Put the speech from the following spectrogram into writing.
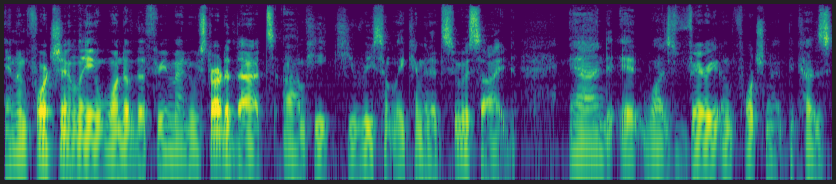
And unfortunately, one of the three men who started that, um, he, he recently committed suicide. And it was very unfortunate because,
